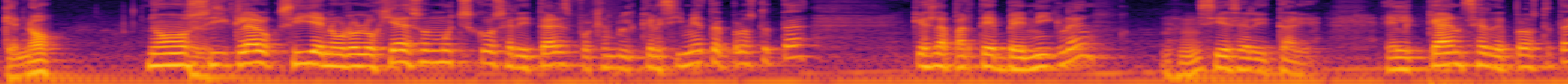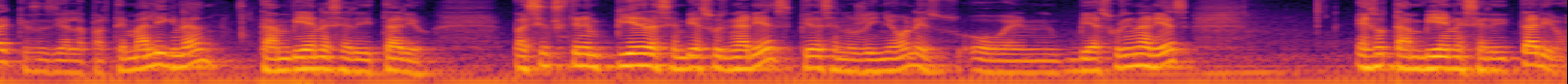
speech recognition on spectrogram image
que no. No, sí, claro sí. En urología son muchas cosas hereditarias. Por ejemplo, el crecimiento de próstata, que es la parte benigna, sí es hereditaria. El cáncer de próstata, que es ya la parte maligna, también es hereditario. Pacientes que tienen piedras en vías urinarias, piedras en los riñones o en vías urinarias, eso también es hereditario.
